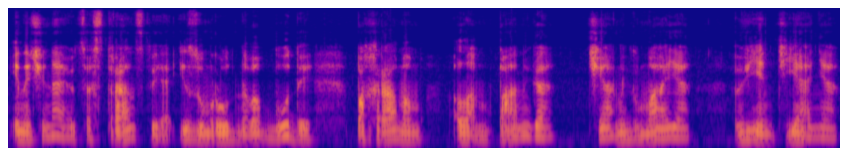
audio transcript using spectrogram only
и начинаются странствия изумрудного Будды по храмам Лампанга, Чангмая, Вьентьяня,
